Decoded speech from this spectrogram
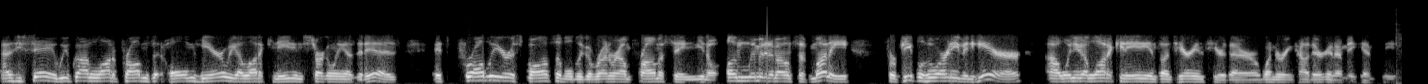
as you say, we've got a lot of problems at home here. We got a lot of Canadians struggling as it is. It's probably irresponsible to go run around promising, you know, unlimited amounts of money for people who aren't even here uh, when you got a lot of Canadians, Ontarians here that are wondering how they're going to make ends meet.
